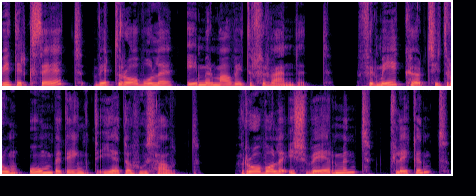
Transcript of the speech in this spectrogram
Wie ihr seht, wird Rohwolle immer mal wieder verwendet. Für mich gehört sie darum unbedingt in jeden Haushalt. Rohwolle ist wärmend, pflegend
